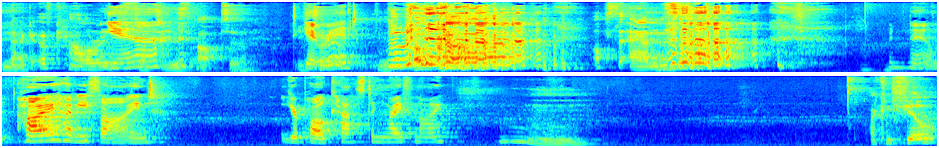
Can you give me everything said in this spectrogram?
Negative calories. Yeah. Just to use up to. to get eat it. rid. Oh. Ends. No. How have you found your podcasting life now? I can feel,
